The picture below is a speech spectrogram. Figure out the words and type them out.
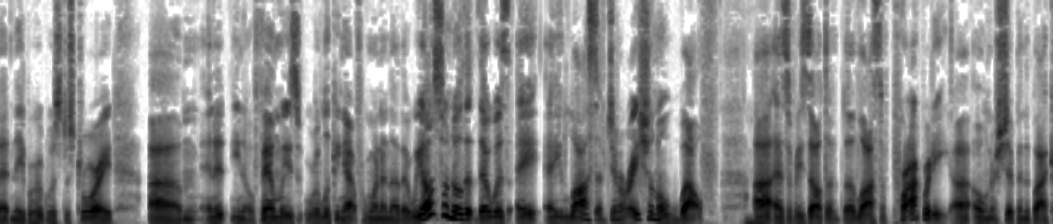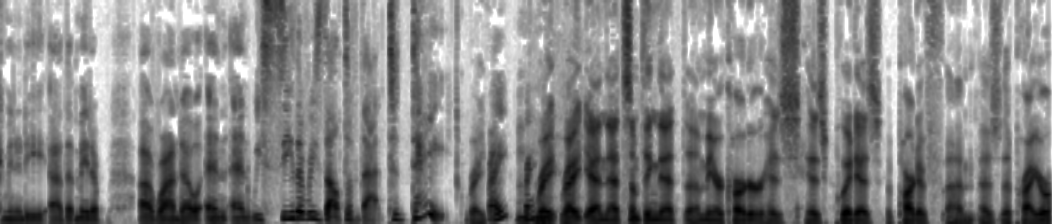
that neighborhood was destroyed, um, and it you know families were looking out for one another. We also know that there was a, a loss of generational wealth uh, as a result of the loss of property uh, ownership in the Black community uh, that made up uh, Rondo, and and we see the result of that today. Right. Right. Right. Right, right, yeah, and that's something that uh, Mayor Carter has has put as a part of um, as a priority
